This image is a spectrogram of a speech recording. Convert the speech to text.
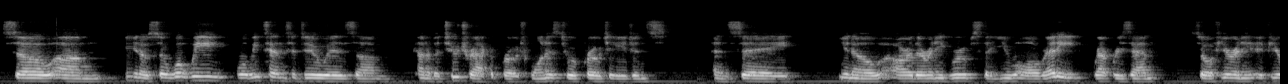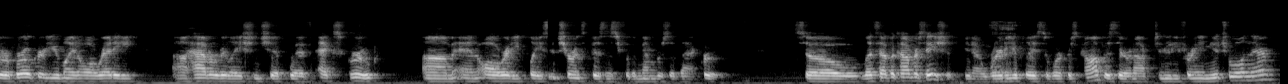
So um, you know, so what we what we tend to do is um, kind of a two track approach. One is to approach agents and say, you know, are there any groups that you already represent? So if you're an, if you're a broker, you might already uh, have a relationship with X group um, and already place insurance business for the members of that group. So let's have a conversation. You know, where do you place the workers' comp? Is there an opportunity for AIM Mutual in there?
